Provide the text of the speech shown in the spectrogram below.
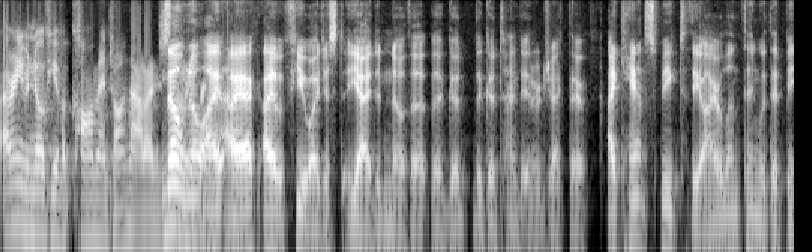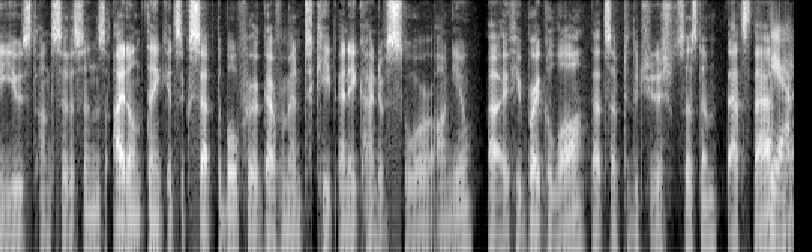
I don't even know if you have a comment on that. I just no, no, I, I, I have a few. I just, yeah, I didn't know the the good the good time to interject there. I can't speak to the Ireland thing with it being used on citizens. I don't think it's acceptable for the government to keep any kind of score on you. Uh, if you break a law, that's up to the judicial system. That's that. Yeah.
